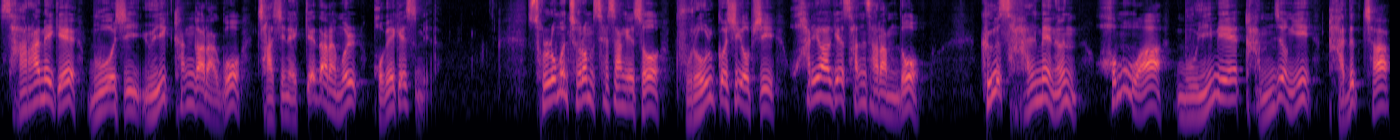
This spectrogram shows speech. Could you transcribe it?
사람에게 무엇이 유익한가라고 자신의 깨달음을 고백했습니다. 솔로몬처럼 세상에서 부러울 것이 없이 화려하게 산 사람도 그 삶에는 허무와 무의미의 감정이 가득 차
